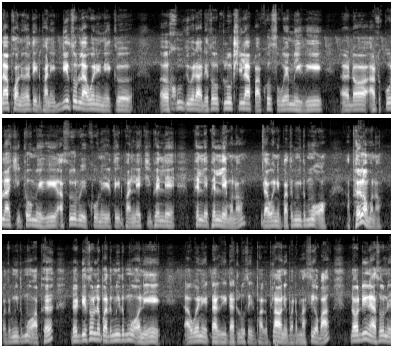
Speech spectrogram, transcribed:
လာဖော်နေတဲ့တဖာနေဒီသုလာဝဲနေနေကအခုကဝဲတာဒီဆိုတလူချီလာပါခုဆွဲမီကြီးအဲ့တော့အတကူလာချီဖလို့မီကြီးအဆူရီခုနေတဲ့တဖာလေချီဖဲလေဖဲလေဖဲလေမနော်ဒါဝဲနေပါသမီတမှုအောအဖဲလောမနော်ပါသမီတမှုအဖဲဒီဆိုလေပါသမီတမှုအနေအဝဲနေတာဂီတာတလူစီတဖာကဖလောက်နေပါတမစီောပါဒေါ်ဒီနေဆိုနေ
